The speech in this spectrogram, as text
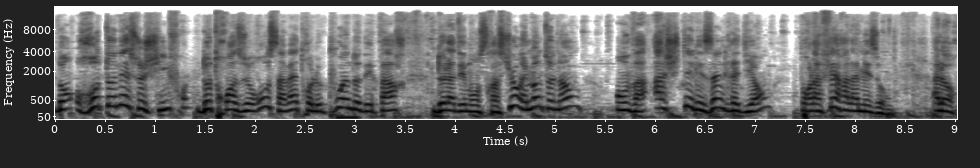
Donc retenez ce chiffre de 3 euros, ça va être le point de départ de la démonstration. Et maintenant, on va acheter les ingrédients pour la faire à la maison. Alors,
